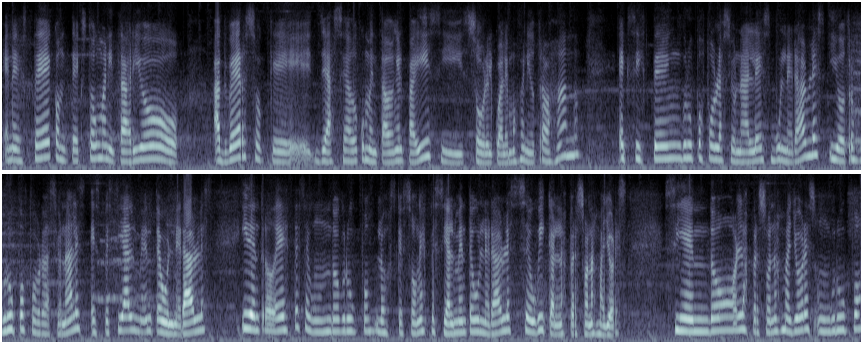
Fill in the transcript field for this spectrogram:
En este contexto humanitario adverso que ya se ha documentado en el país y sobre el cual hemos venido trabajando, existen grupos poblacionales vulnerables y otros grupos poblacionales especialmente vulnerables y dentro de este segundo grupo, los que son especialmente vulnerables, se ubican las personas mayores siendo las personas mayores un grupo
